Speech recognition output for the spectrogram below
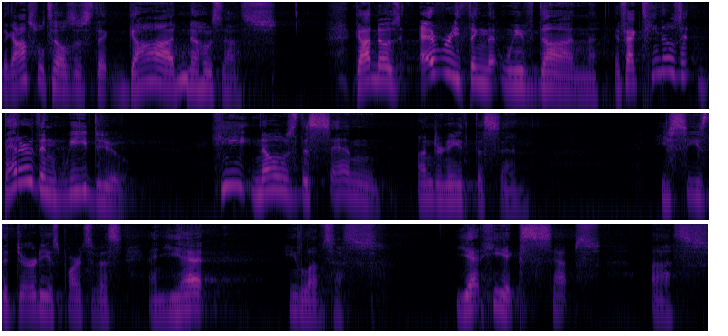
the gospel tells us that God knows us. God knows everything that we've done. In fact, He knows it better than we do. He knows the sin underneath the sin. He sees the dirtiest parts of us, and yet he loves us, yet He accepts us,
